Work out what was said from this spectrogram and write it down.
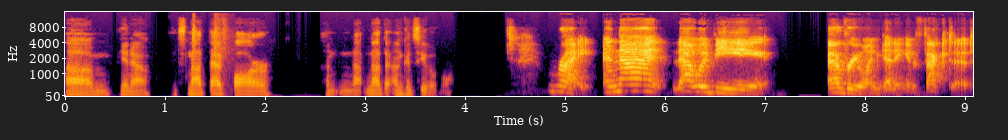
um you know it's not that far not not that unconceivable right. And that that would be everyone getting infected,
